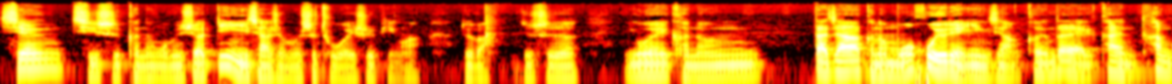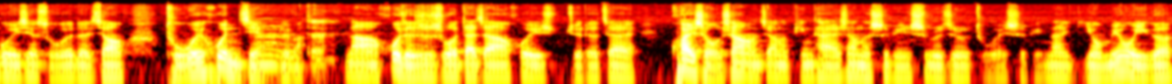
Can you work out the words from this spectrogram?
先，其实可能我们需要定义一下什么是土味视频了，对吧？就是因为可能大家可能模糊有点印象，可能大家看看过一些所谓的叫土味混剪，对吧？对。那或者是说大家会觉得在快手上这样的平台上的视频是不是就是土味视频？那有没有一个？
